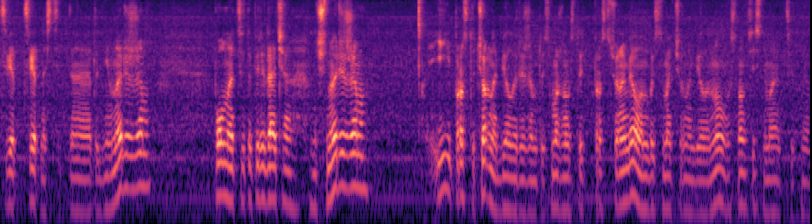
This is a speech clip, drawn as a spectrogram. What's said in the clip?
цвет, цветности. Это дневной режим, полная цветопередача, ночной режим и просто черно-белый режим. То есть можно выставить просто черно-белый, он будет снимать черно-белый, но в основном все снимают цветным.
